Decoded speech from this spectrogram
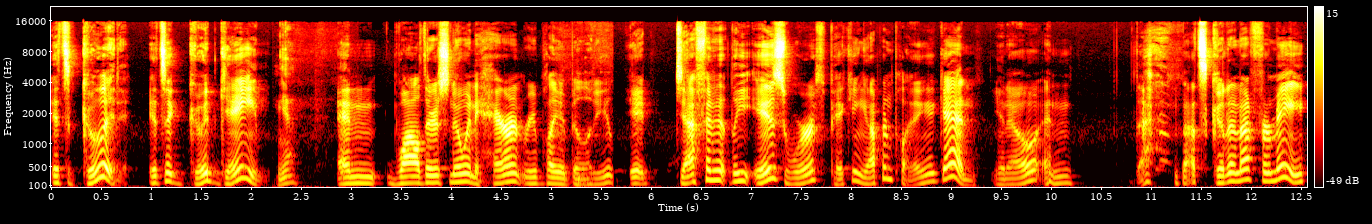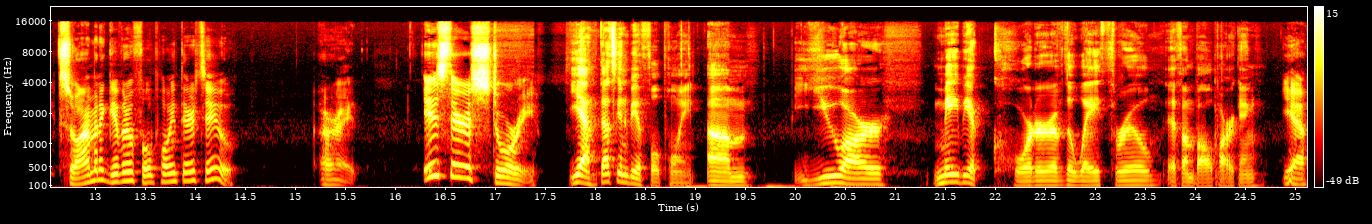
It's good. It's a good game. Yeah. And while there's no inherent replayability, it definitely is worth picking up and playing again, you know? And that, that's good enough for me. So I'm going to give it a full point there too. All right. Is there a story? Yeah, that's going to be a full point. Um you are maybe a quarter of the way through if I'm ballparking. Yeah.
